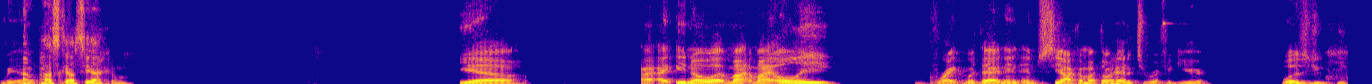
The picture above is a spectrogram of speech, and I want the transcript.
Yeah. And Pascal Siakam. Yeah. I, I you know my my only gripe with that and, and Siakam I thought had a terrific year was you, you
